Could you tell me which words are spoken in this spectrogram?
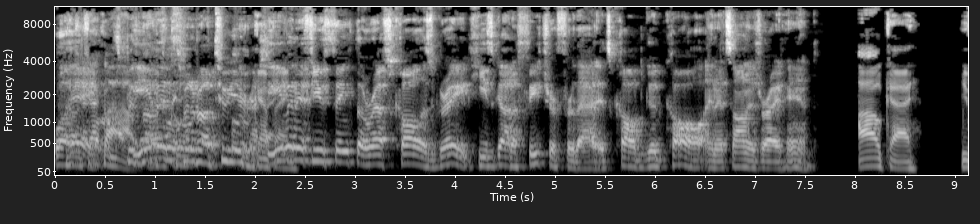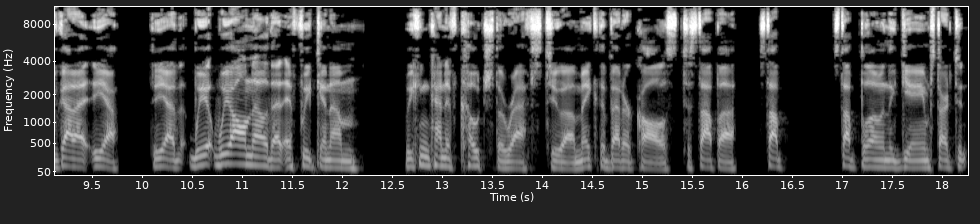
well, hey, check them out. Even, it's been about two years. Even if you think the ref's call is great, he's got a feature for that. It's called Good Call, and it's on his right hand. Okay, you've got to, yeah, yeah. We we all know that if we can, um, we can kind of coach the refs to uh, make the better calls to stop, uh, stop, stop blowing the game, start to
